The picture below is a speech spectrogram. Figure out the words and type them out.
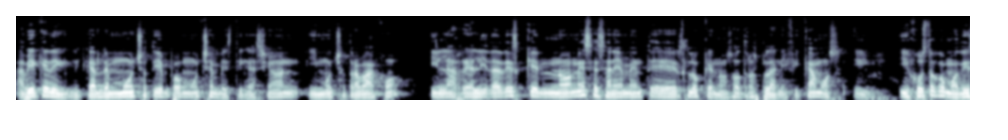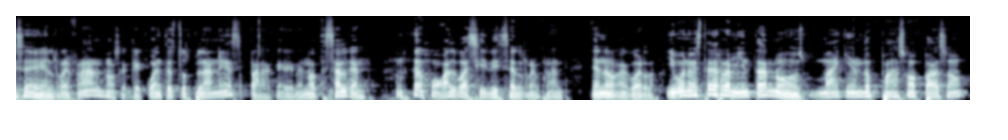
Había que dedicarle mucho tiempo, mucha investigación y mucho trabajo y la realidad es que no necesariamente es lo que nosotros planificamos. Y, justo como dice el refrán, o sea, que cuentes tus planes para que no te salgan. o algo así dice el refrán. Ya no me acuerdo. Y bueno, esta herramienta nos va guiando paso a paso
